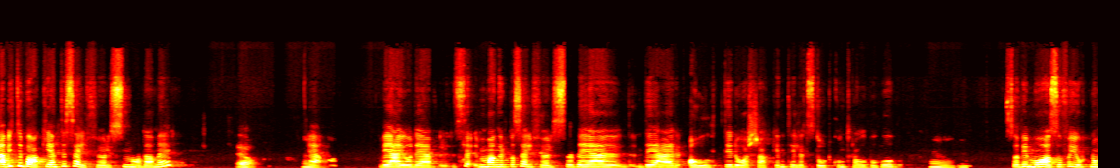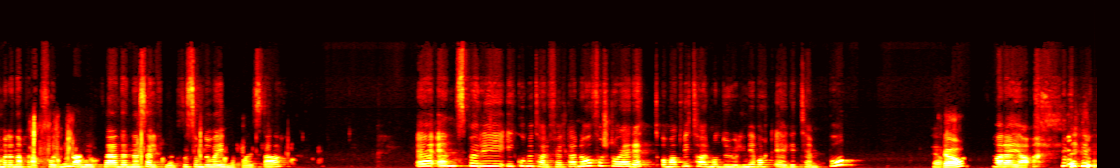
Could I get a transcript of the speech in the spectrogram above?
Er vi tilbake igjen til selvfølelsen nå, damer? Ja. Ja. Vi er jo det. Mangel på selvfølelse, det det er alltid årsaken til et stort kontrollbehov. Mm. Så vi må altså få gjort noe med denne plattformen, da, Lise. Denne selvfølelsen som du var inne på i stad. Eh, En spør i, i kommentarfeltet her nå, forstår jeg rett om at vi tar modulen i vårt eget tempo? Ja. Svaret er ja.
